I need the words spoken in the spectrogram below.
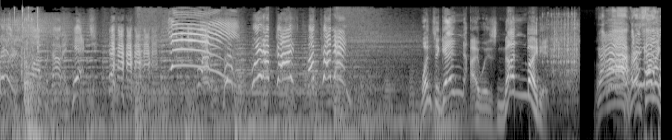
trailers go off without a hitch. Wait up, guys! I'm coming! Once again, I was not invited. Ah, hurry I'm coming.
